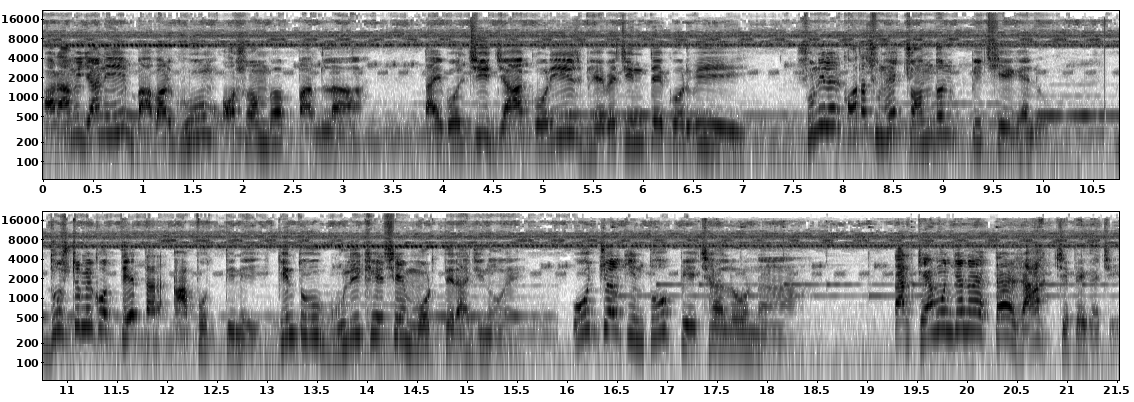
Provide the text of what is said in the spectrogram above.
আর আমি জানি, বাবার ঘুম অসম্ভব পাতলা। তাই বলছি, যা করিস ভেবে চিনতে করবি। সুনীলের কথা শুনে চন্দন পিছিয়ে গেল। দুষ্টুমি করতে তার আপত্তি নেই, কিন্তু গুলি খেয়ে সে মরতে রাজি নয়। উজ্জ্বল কিন্তু পেছালো না। তার কেমন যেন একটা রাগ চেপে গেছে।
